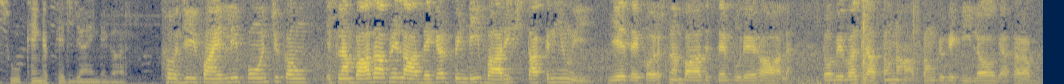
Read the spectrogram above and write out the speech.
सूखेंगे फिर जाएँगे घर। तो जी फाइनली पहुँच चुका हूँ। इस्लामाबाद आपने ला देखे और पिंडी बारिश तक नहीं हुई। ये देखो और इस्लामाबाद इतने बुरे हाल है। तो अभी बस जाता हूँ नहाता हूँ क्योंकि गीला हो गया था। अब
